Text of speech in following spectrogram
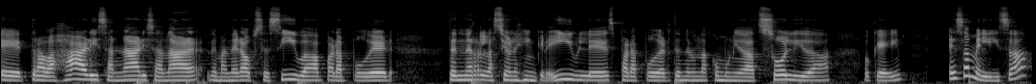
eh, trabajar y sanar y sanar de manera obsesiva para poder tener relaciones increíbles, para poder tener una comunidad sólida, ¿ok? Esa Melissa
